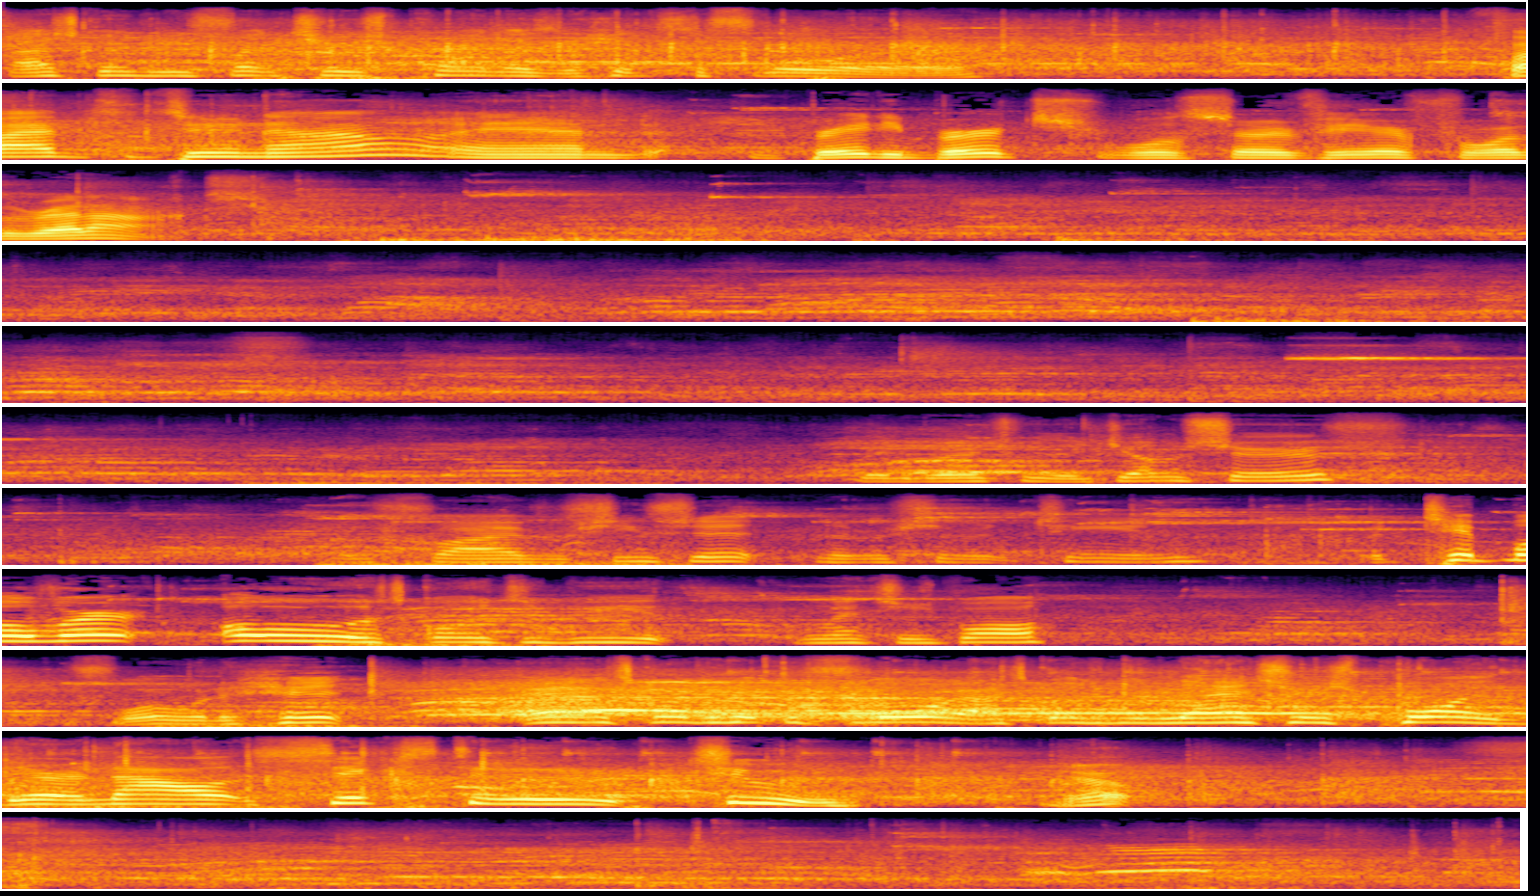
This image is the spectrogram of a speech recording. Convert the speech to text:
That's going to be Frontier's point as it hits the floor. Five to two now, and Brady Birch will serve here for the Redhawks. Brady Birch with a jump serve. Number five receives it. Number 17. A tip over. Oh, it's going to be Lancer's ball. Floor with a hit. And it's going to hit the floor. That's going to be Lancer's point. They're now six to two. Yep.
